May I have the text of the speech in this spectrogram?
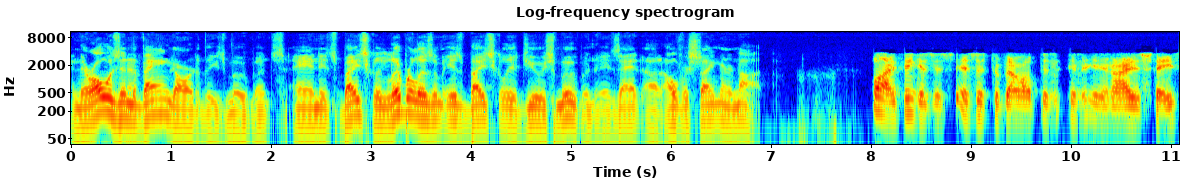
and they're always in the vanguard of these movements. And it's basically liberalism is basically a Jewish movement. Is that an overstatement or not? Well, I think as it's, as it's developed in, in, in the United States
